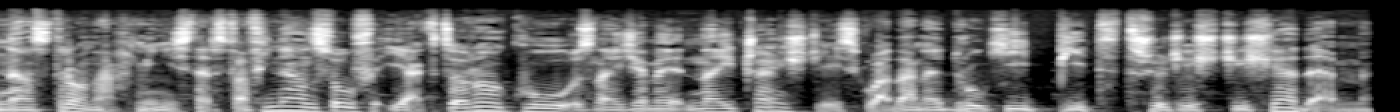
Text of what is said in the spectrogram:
Na stronach Ministerstwa Finansów, jak co roku, znajdziemy najczęściej składane druki PIT 37.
